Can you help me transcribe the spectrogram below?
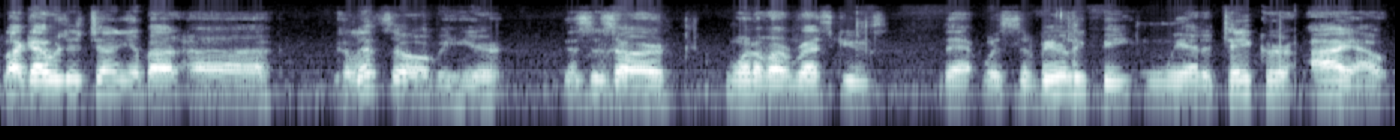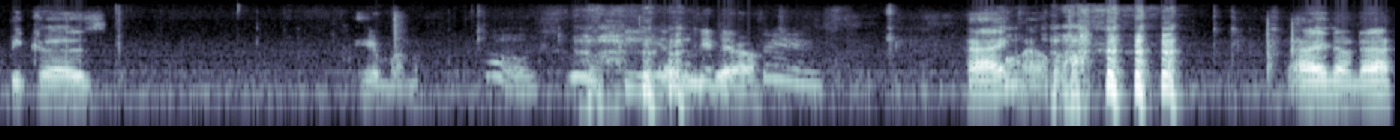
Like I was just telling you about uh, Calypso over here. This is our one of our rescues that was severely beaten. We had to take her eye out because here, Mama. Oh, sweetie. Look at Yeah. that face. Hi, Mama. I know now.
